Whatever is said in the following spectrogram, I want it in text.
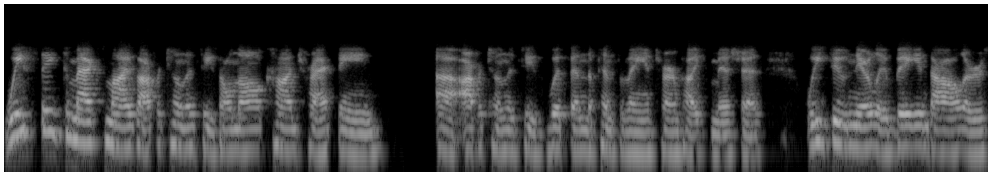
We seek to maximize opportunities on all contracting uh, opportunities within the Pennsylvania Turnpike Commission. We do nearly a billion dollars,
